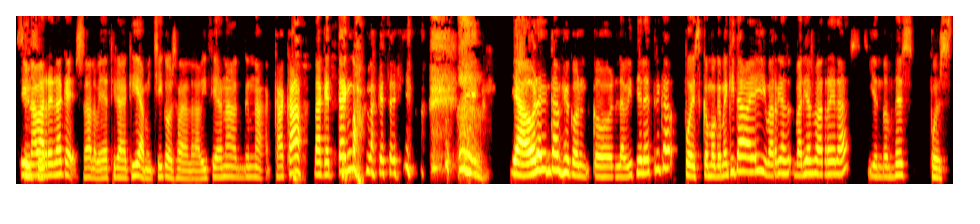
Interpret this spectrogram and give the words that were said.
Sí, una barrera que, o sea, lo voy a decir aquí a mi chico, o sea, la bici era una, caca, la que tengo, la que tenía. Y, ahora, en cambio, con, con, la bici eléctrica, pues como que me he quitado ahí varias, varias barreras y entonces, pues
